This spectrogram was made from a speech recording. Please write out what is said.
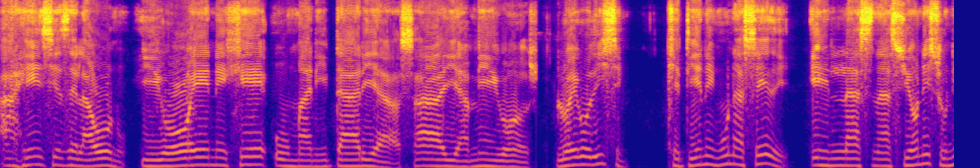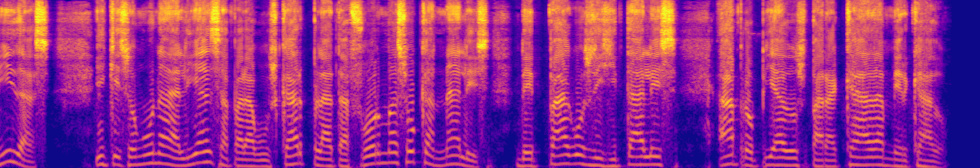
agencias de la ONU y ONG humanitarias. Ay amigos. Luego dicen que tienen una sede en las Naciones Unidas y que son una alianza para buscar plataformas o canales de pagos digitales apropiados para cada mercado.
